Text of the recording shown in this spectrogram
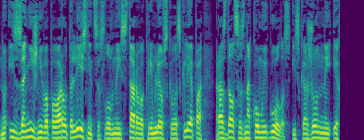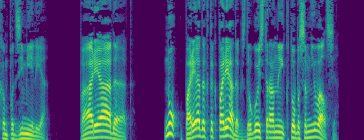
но из-за нижнего поворота лестницы, словно из старого кремлевского склепа, раздался знакомый голос, искаженный эхом подземелья. «Порядок!» Ну, порядок так порядок, с другой стороны, кто бы сомневался.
